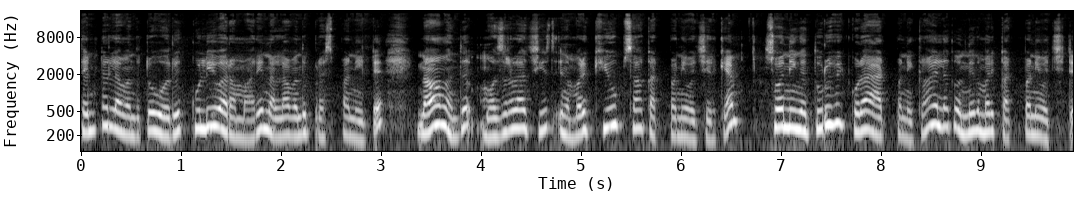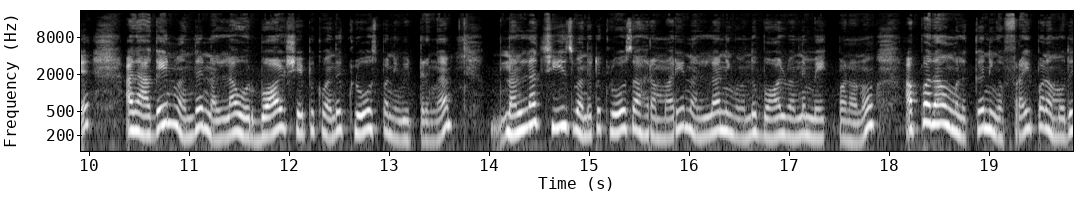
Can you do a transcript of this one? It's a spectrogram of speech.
சென்டரில் வந்துட்டு ஒரு குழி வர மாதிரி நல்லா வந்து ப்ரெஸ் பண்ணிவிட்டு நான் வந்து மொசரலா சீஸ் இந்த மாதிரி க்யூப்ஸாக கட் பண்ணி வச்சுருக்கேன். ஸோ நீங்கள் துருவி கூட ஆட் பண்ணிக்கலாம். இல்லை வந்து இந்த மாதிரி கட் பண்ணி வச்சுட்டு அது அகைன் வந்து நல்லா ஒரு பால் ஷேப்புக்கு வந்து க்ளோஸ் பண்ணி விட்டுருங்க. நல்லா சீஸ் வந்துட்டு க்ளோஸ் ஆகிற மாதிரி நல்லா நீங்கள் வந்து பால் வந்து மேக் பண்ணணும். அப்போ தான் உங்களுக்கு நீங்கள் ஃப்ரை பண்ணும்போது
